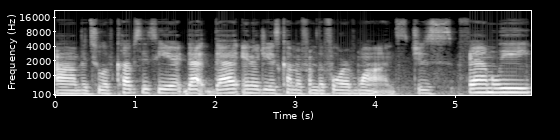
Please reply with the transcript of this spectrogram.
Um, the two of cups is here. That that energy is coming from the four of wands. Just family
